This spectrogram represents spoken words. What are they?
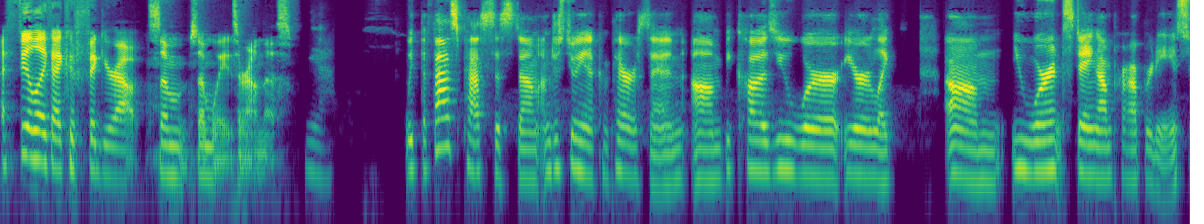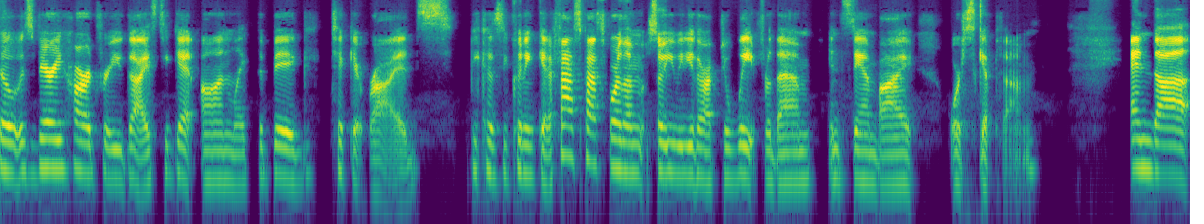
I feel like I could figure out some some ways around this. Yeah. With the fast pass system, I'm just doing a comparison um, because you were you're like um you weren't staying on property. So it was very hard for you guys to get on like the big ticket rides because you couldn't get a fast pass for them. So you would either have to wait for them in standby or skip them. And the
